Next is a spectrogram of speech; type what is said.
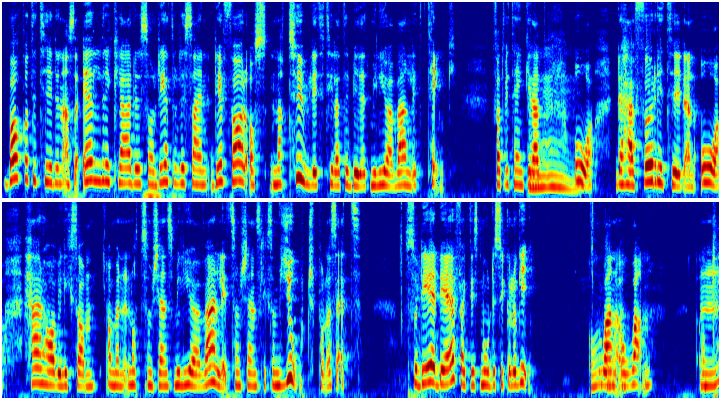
bakåt i tiden, alltså äldre kläder som retrodesign, det för oss naturligt till att det blir ett miljövänligt tänk. För att vi tänker att, mm. åh, det här förr i tiden, åh, här har vi liksom, ja men något som känns miljövänligt, som känns liksom gjort på något sätt. Så det, det är faktiskt modepsykologi. Oh. 101. Mm. Okej,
